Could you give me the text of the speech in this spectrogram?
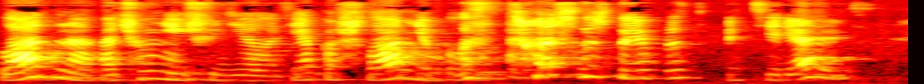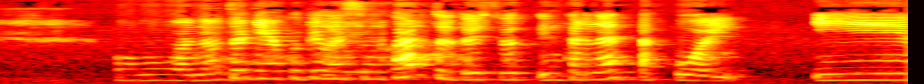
ладно, а что мне еще делать? Я пошла, мне было страшно, что я просто потеряюсь. Вот. Но в итоге я купила сим-карту, то есть вот интернет такой. И,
